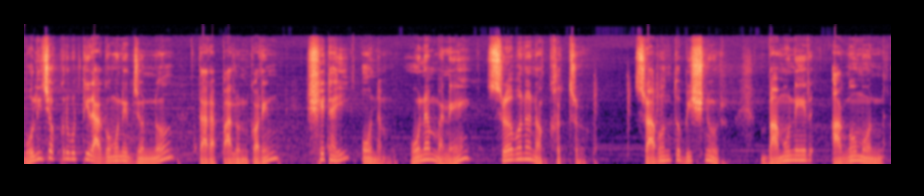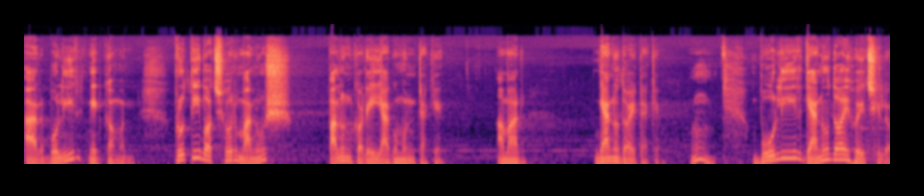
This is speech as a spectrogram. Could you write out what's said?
বলি চক্রবর্তীর আগমনের জন্য তারা পালন করেন, সেটাই ওনাম। ওনাম মানে শ্রবণ নক্ষত্র। শ্রাবন্ত বিষ্ণুর বামনের আগমন আর বলির নির্গমন। প্রতি বছর মানুষ পালন করে এই আগমনটাকে, আমার জ্ঞানোদয়টাকে। বলির জ্ঞানোদয় হয়েছিল।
